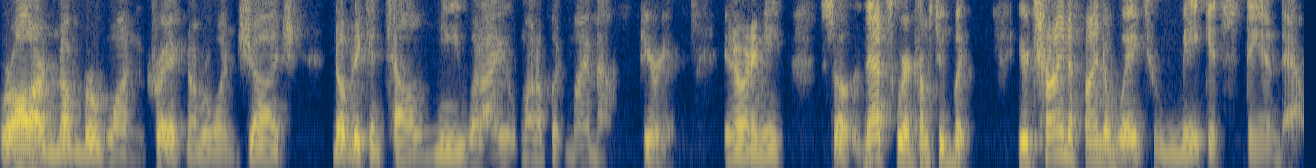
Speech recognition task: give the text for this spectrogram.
we're all our number one critic, number one judge. Nobody can tell me what I want to put in my mouth, period. You know what I mean? So that's where it comes to. But you're trying to find a way to make it stand out.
